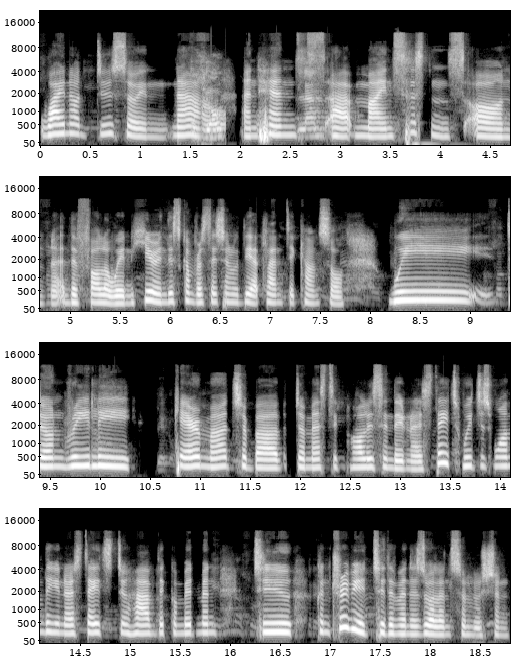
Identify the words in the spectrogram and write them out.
why not do so in now? And hence uh, my insistence on the following here in this conversation with the Atlantic Council. We don't really care much about domestic policy in the United States. We just want the United States to have the commitment to contribute to the Venezuelan solution.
